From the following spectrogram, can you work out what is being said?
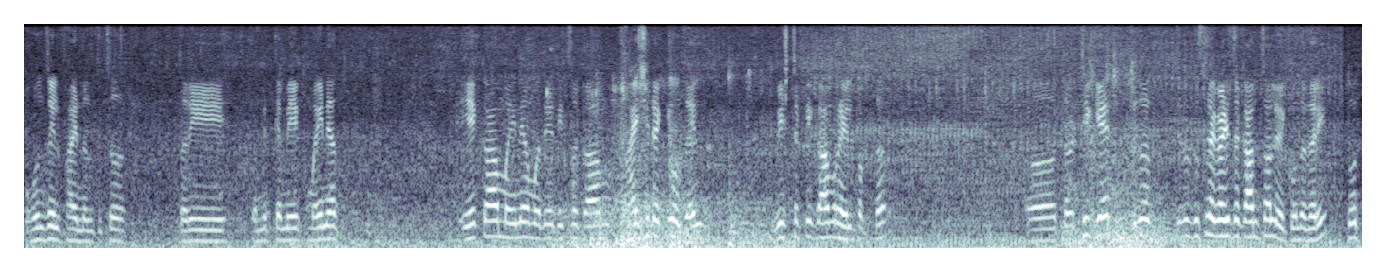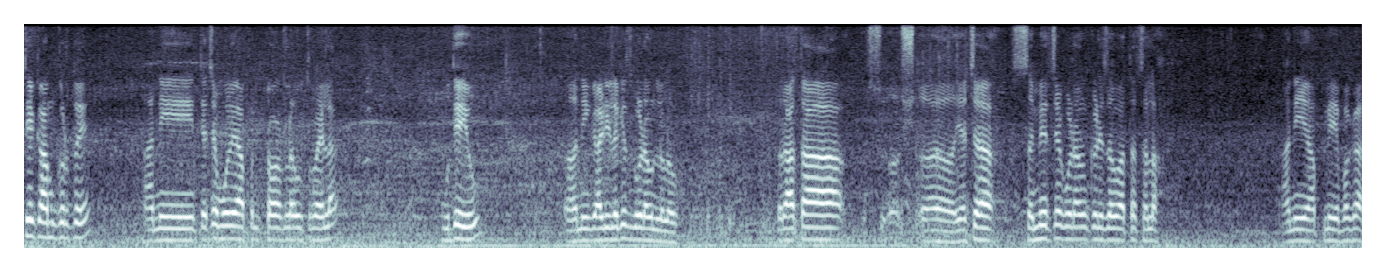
होऊन जाईल फायनल तिचं. तरी कमीत कमी एक महिन्यात एका महिन्यामध्ये तिचं काम ऐंशी टक्के होऊन जाईल. वीस टक्के काम राहील फक्त. तर ठीक आहे. तिथं तिथं दुसऱ्या गाडीचं काम चालू आहे कोणतं तरी. तो ते काम करतो आहे आणि त्याच्यामुळे आपण टॉरला उतरवायला उद्या येऊ. आणि गाडी लगेच गोडाऊनला लावू. तर आता श- याच्या समीरच्या गोडाऊनकडे जाऊ आता चला. आणि आपले बघा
